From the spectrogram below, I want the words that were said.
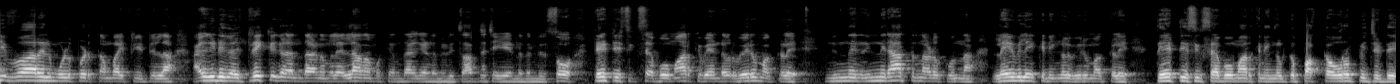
ഹിവാറിലും ഉൾപ്പെടുത്താൻ പറ്റിയിട്ടുള്ള ഐഡികൾ ട്രിക്കുകൾ എന്താണെന്നുള്ള എല്ലാം നമുക്ക് എന്താകേണ്ടതുണ്ട് ചർച്ച ചെയ്യേണ്ടതുണ്ട്. So thirty six above mark വേണ്ടവർ വരും മക്കളെ. ഇന്ന് ഇന്ന് രാത്രി നടക്കുന്ന ലൈവിലേക്ക് നിങ്ങൾ വരും മക്കളെ. തേർട്ടി സിക്സ് എബോ മാർക്ക് നിങ്ങൾക്ക് പക്ക ഉറപ്പിച്ചിട്ട്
